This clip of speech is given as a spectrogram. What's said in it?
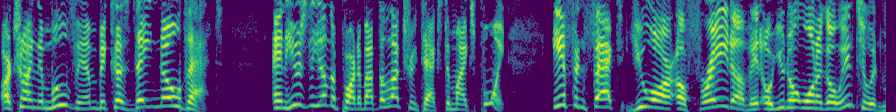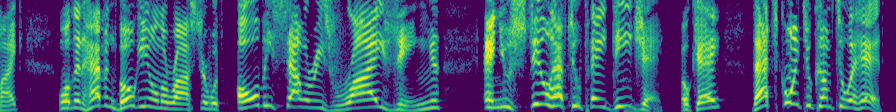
are trying to move him because they know that. And here's the other part about the luxury tax, to Mike's point. If, in fact, you are afraid of it or you don't want to go into it, Mike, well, then having Bogey on the roster with all these salaries rising and you still have to pay DJ, okay? That's going to come to a head.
